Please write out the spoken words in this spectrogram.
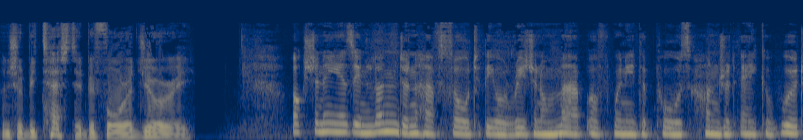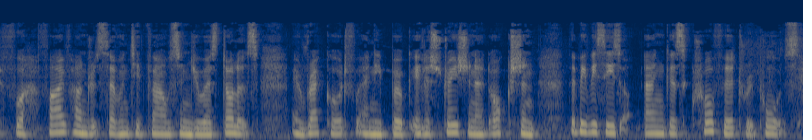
and should be tested before a jury. Auctioneers in London have sold the original map of Winnie the Pooh's 100 Acre Wood for 570,000 US dollars, a record for any book illustration at auction. The BBC's Angus Crawford reports.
